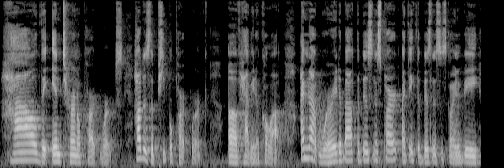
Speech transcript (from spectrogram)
how the internal part works. How does the people part work? Of having a co op. I'm not worried about the business part. I think the business is going to be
